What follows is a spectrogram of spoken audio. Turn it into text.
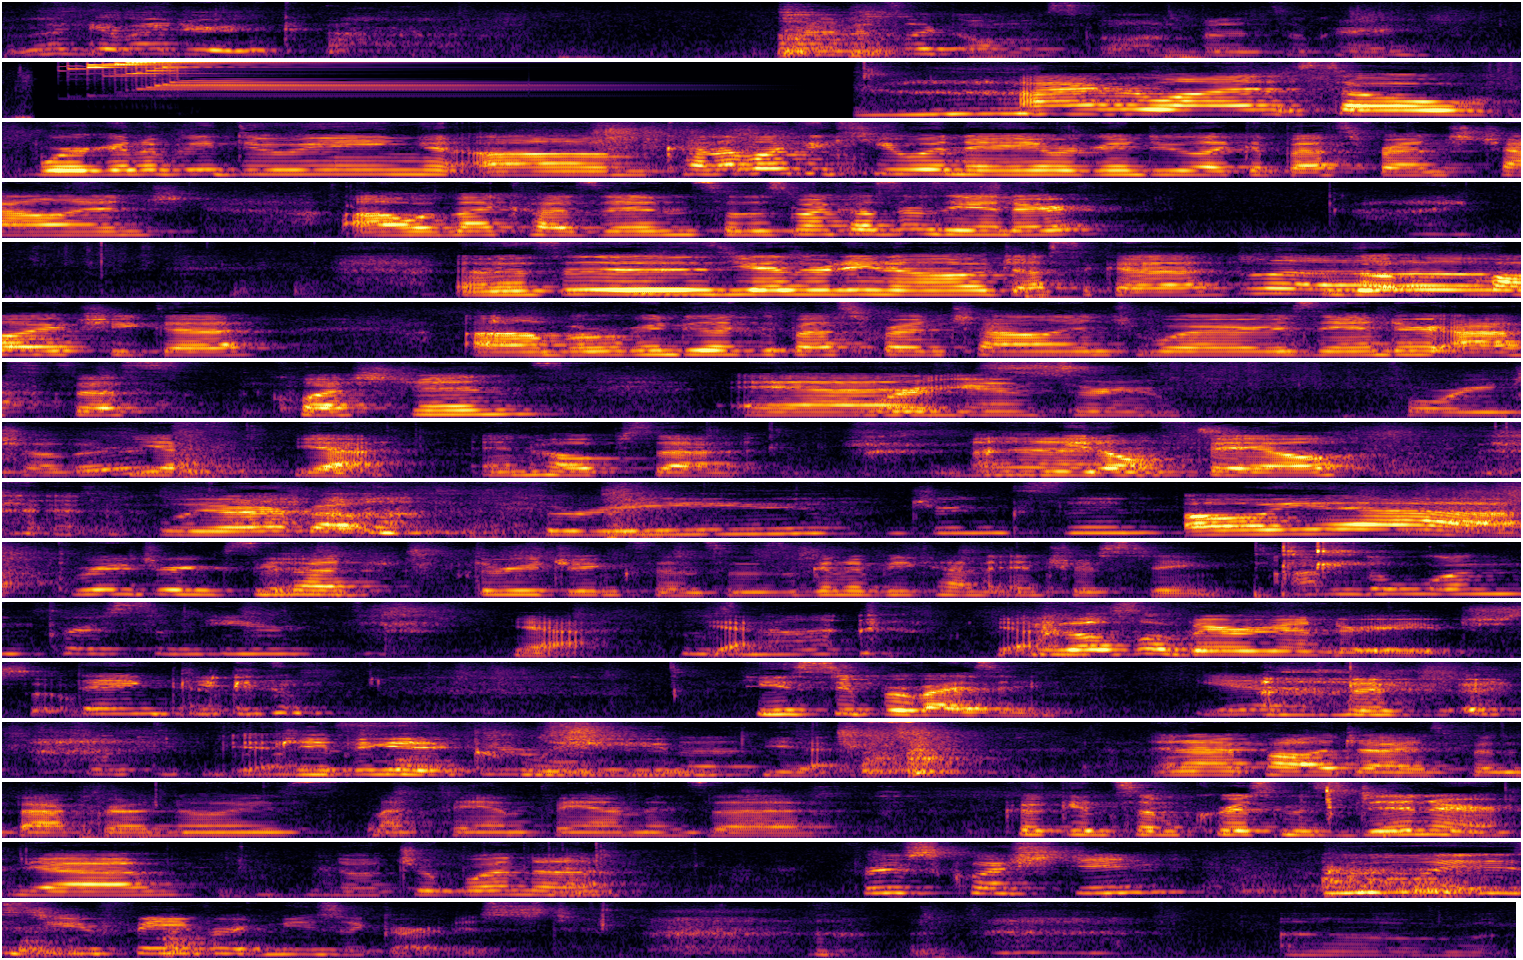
I'm gonna get my drink. Mine is like almost gone, but it's okay. Hi everyone. So we're gonna be doing um, kind of like a Q&A. We're gonna do like a best friends challenge uh, with my cousin. So this is my cousin Xander. Hi. And this is, you guys already know, Jessica. Hello. We go call her Chica. Um, but we're gonna do like the best friend challenge where Xander asks us questions and We're answering for each other. Yeah, yeah, in hopes that we don't fail. We are about three drinks in. Oh yeah, Three drinks we in. had three drinks in, so this is gonna be kind of interesting. I'm the one person here Yeah, who's yeah, not. He's also very underage, so Thank you. He's supervising. Yeah. keeping it clean. Yeah. And I apologize for the background noise. My fam fam is uh, cooking some Christmas dinner. Yeah, Noche Buena. Yeah. First question: Who is your favorite music artist? Um,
